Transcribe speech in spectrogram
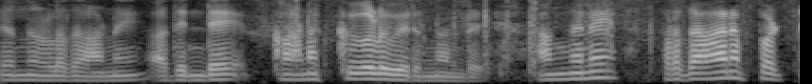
എന്നുള്ളതാണ് അതിന്റെ കണക്കുകൾ വരുന്നുണ്ട്. അങ്ങനെ പ്രധാനപ്പെട്ട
